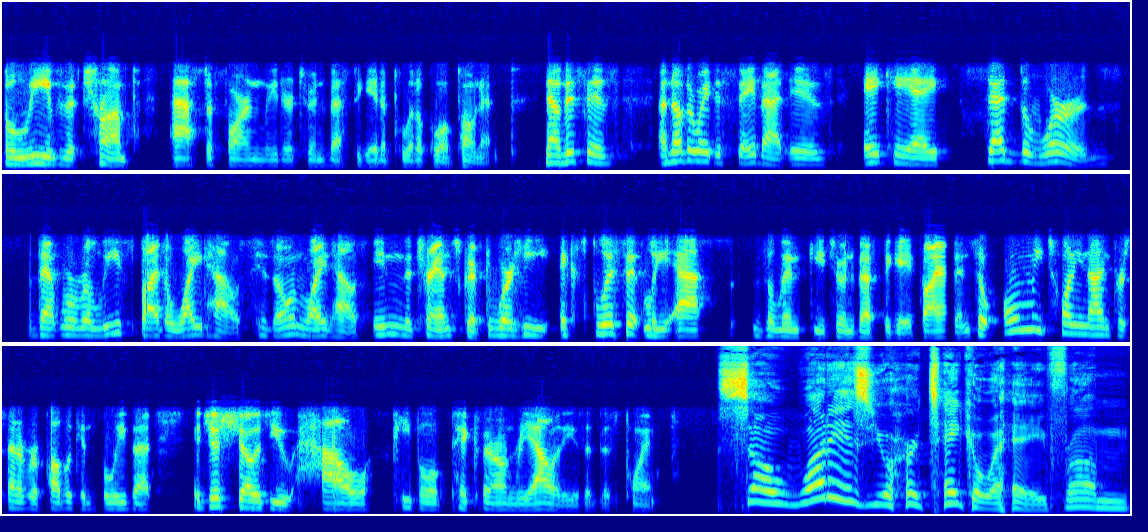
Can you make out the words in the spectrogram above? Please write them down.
believe that Trump asked a foreign leader to investigate a political opponent. Now, this is Another way to say that is AKA said the words that were released by the White House, his own White House, in the transcript where he explicitly asks Zelensky to investigate Biden. So only 29% of Republicans believe that. It just shows you how people pick their own realities at this point. So, what is your takeaway from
